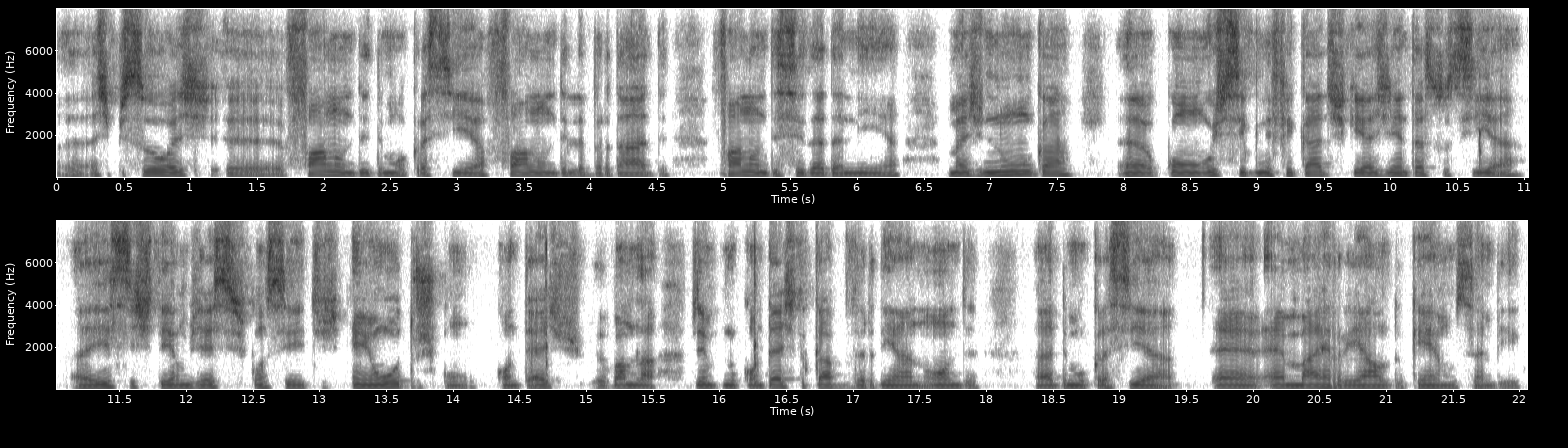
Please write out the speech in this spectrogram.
Uh, as pessoas uh, falam de democracia, falam de liberdade, falam de cidadania, mas nunca com os significados que a gente associa a esses termos, a esses conceitos em outros contextos. Vamos lá, por exemplo, no contexto cabo-verdiano, onde a democracia é, é mais real do que em Moçambique,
